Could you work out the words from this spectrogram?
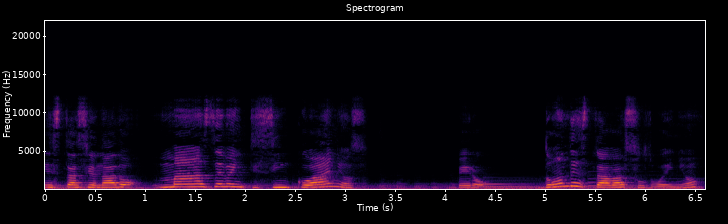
estacionado más de 25 años. Pero, ¿dónde estaba su dueño?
